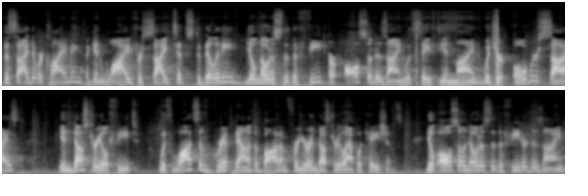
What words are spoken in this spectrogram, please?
The side that we're climbing, again, wide for side tip stability. You'll notice that the feet are also designed with safety in mind, which are oversized industrial feet with lots of grip down at the bottom for your industrial applications. You'll also notice that the feet are designed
